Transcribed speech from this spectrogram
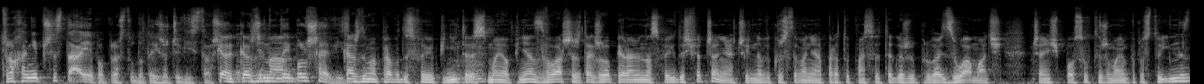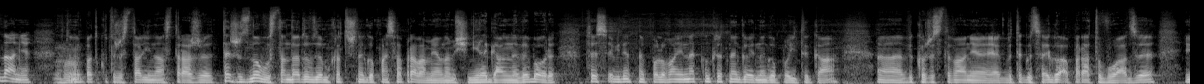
trochę nie przystaje po prostu do tej rzeczywistości. Ka- No, każdy, ma, tutaj bolszewizm? każdy ma prawo do swojej opinii, to jest moja opinia, zwłaszcza, że także opierają na swoich doświadczeniach, czyli na wykorzystywaniu aparatu państwa do tego, żeby próbować złamać część posłów, którzy mają po prostu inne zdanie. W tym wypadku, którzy stali na straży też znowu standardów demokratycznego państwa prawa, miałem na myśli nielegalne wybory. To jest ewidentne polowanie na konkretnego jednego polityka, e, wykorzystywanie jakby tego całego aparatu władzy i,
